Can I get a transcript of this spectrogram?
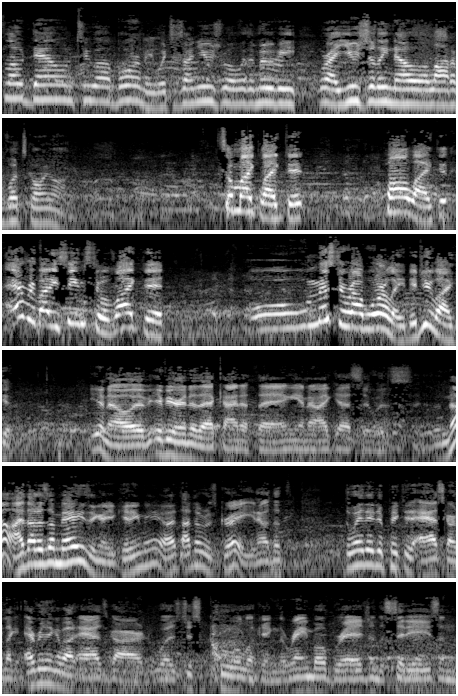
slowed down to uh, bore me, which is unusual with a movie where I usually know a lot of what's going on. So Mike liked it. Paul liked it. Everybody seems to have liked it. Oh, Mr. Rob Worley, did you like it? You know, if, if you're into that kind of thing, you know, I guess it was. No, I thought it was amazing. Are you kidding me? I thought it was great. You know, the the way they depicted Asgard, like everything about Asgard was just cool looking. The Rainbow Bridge and the cities, and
